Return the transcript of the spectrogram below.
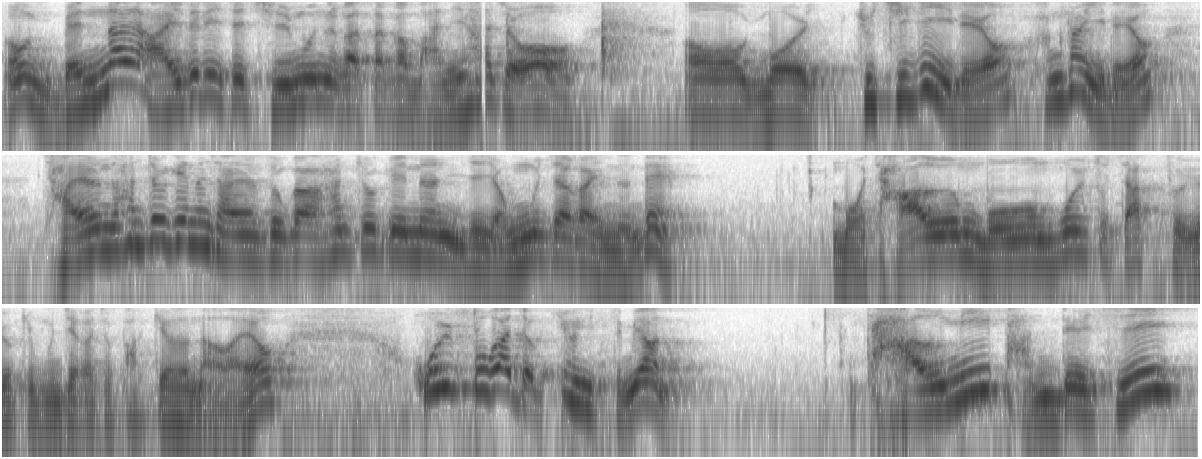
어, 맨날 아이들이 이제 질문을 갖다가 많이 하죠. 어, 뭐, 규칙이 이래요? 항상 이래요? 자연, 한쪽에는 자연수가, 한쪽에는 이제 영문자가 있는데, 뭐 자음, 모음, 홀수, 짝수 이렇게 문제가 좀 바뀌어서 나와요. 홀수가 적혀 있으면 자음이 반드시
